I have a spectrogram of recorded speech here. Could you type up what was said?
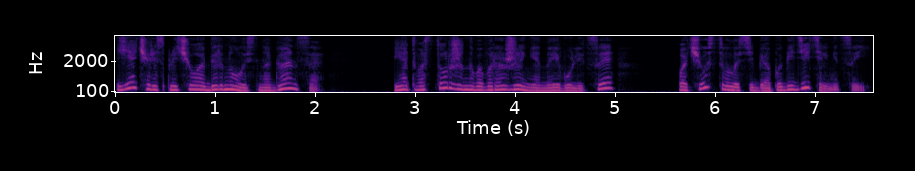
Я через плечо обернулась на Ганса и от восторженного выражения на его лице почувствовала себя победительницей.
